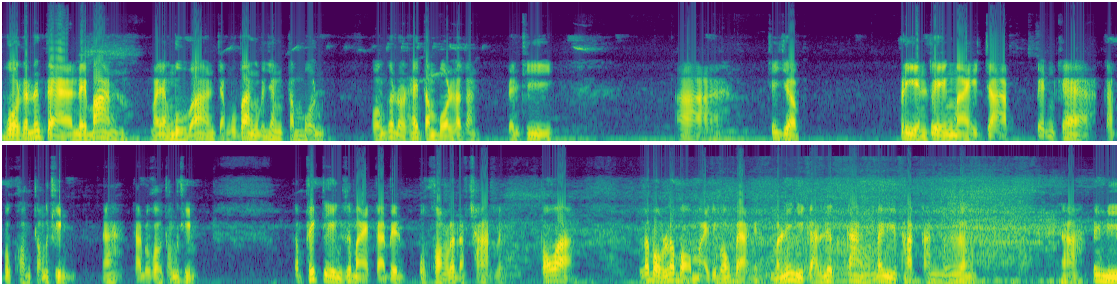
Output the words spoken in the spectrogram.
โหวตกันตั้งแต่ในบ้านมายังหมู่บ้านจากหมู่บ้านก็ไปยังตำบล ผมก็หนดให้ตำบลแล้วกัน เป็นที่ อ่า ที่จะเปลี่ยนตัวเองใหม่จากเป็นแค่การปกครองท้องถิ่นนะการปกครองท้องถิ่น ก็พลิกตัวเองสมัยกลายเป็นปกครองระดับชาติเลย เพราะว่าระบบระบอบใหม่ที่ผมแบบเนี่ยมันไม่มีการเลือกตั้ง ไม่มีพรรคการเมืองนะไม่มี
